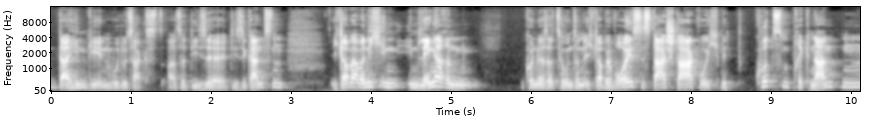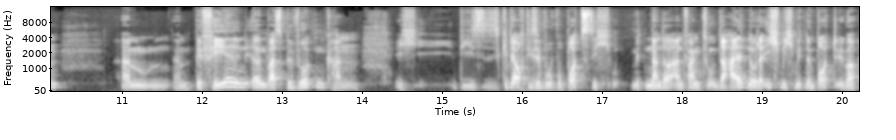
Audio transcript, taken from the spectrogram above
dahin gehen, wo du sagst. Also diese, diese ganzen, ich glaube aber nicht in, in längeren Konversationen, sondern ich glaube, Voice ist da stark, wo ich mit kurzen, prägnanten ähm, ähm, Befehlen irgendwas bewirken kann. Ich, die, es gibt ja auch diese, wo, wo Bots sich miteinander anfangen zu unterhalten oder ich mich mit einem Bot über,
